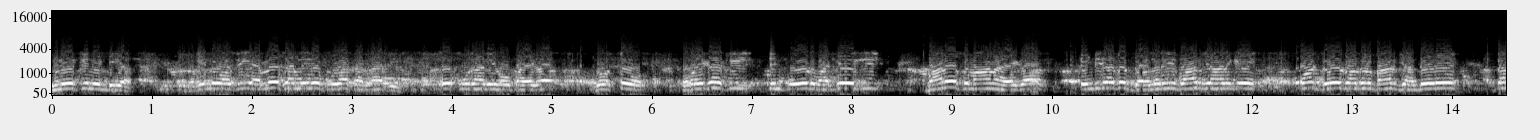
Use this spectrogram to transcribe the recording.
ਮੇਕ ਇਨ ਇੰਡੀਆ ਜਿਹਨੂੰ ਅਸੀਂ ਐਮਐਸਐਮਈ ਨੇ ਪੂਰਾ ਕਰਨਾ ਸੀ, ਉਹ ਪੂਰਾ ਨਹੀਂ ਹੋ ਪਾਏਗਾ। ਦੋਸਤੋ, ਹੋਏਗਾ ਕਿ ਇੰਪੋਰਟ ਵੱਧ ਜਾਏਗੀ ਬਾਹਰੋਂ ਸਮਾਨ ਆਏਗਾ ਇੰਡੀਆ ਤੋਂ ਡਾਲਰ ਵੀ ਬਾਹਰ ਜਾਣਗੇ, ਔਰ ਜੋ ਡਾਲਰ ਬਾਹਰ ਜਾਂਦੇ ਨੇ, ਤਾਂ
